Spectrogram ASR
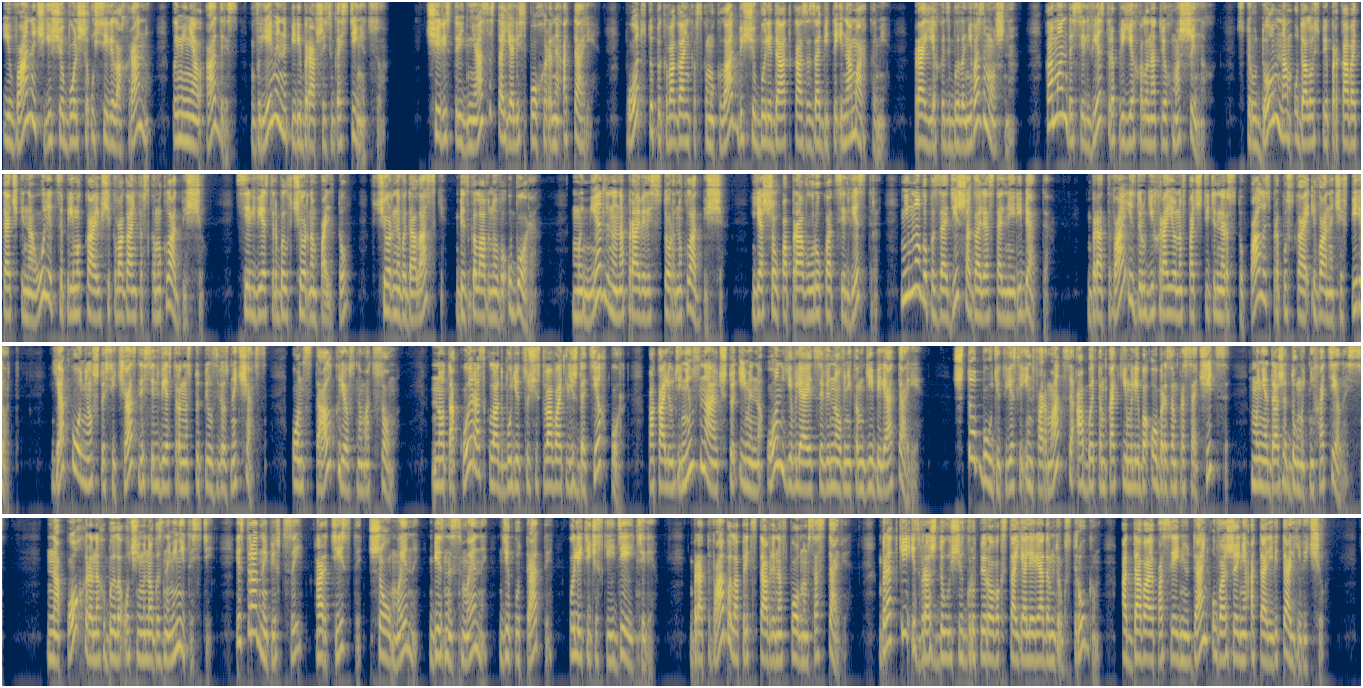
Иваныч еще больше усилил охрану, поменял адрес, временно перебравшись в гостиницу. Через три дня состоялись похороны Атари. Подступы к Ваганьковскому кладбищу были до отказа забиты иномарками. Проехать было невозможно. Команда Сильвестра приехала на трех машинах. С трудом нам удалось припарковать тачки на улице, примыкающей к Ваганьковскому кладбищу. Сильвестр был в черном пальто, черной водолазке, без головного убора. Мы медленно направились в сторону кладбища. Я шел по правую руку от Сильвестра, немного позади шагали остальные ребята. Братва из других районов почтительно расступалась, пропуская Иваныча вперед. Я понял, что сейчас для Сильвестра наступил звездный час. Он стал крестным отцом. Но такой расклад будет существовать лишь до тех пор, пока люди не узнают, что именно он является виновником гибели Атари. Что будет, если информация об этом каким-либо образом просочится, мне даже думать не хотелось. На похоронах было очень много знаменитостей. Эстрадные певцы, артисты, шоумены, бизнесмены, депутаты, политические деятели. Братва была представлена в полном составе. Братки из враждующих группировок стояли рядом друг с другом, отдавая последнюю дань уважения Атаре Витальевичу.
